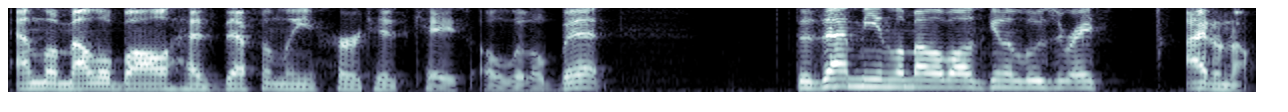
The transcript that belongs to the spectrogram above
and LaMelo Ball has definitely hurt his case a little bit. Does that mean LaMelo Ball is going to lose the race? I don't know.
